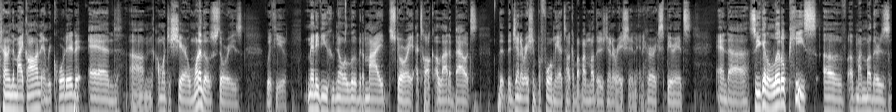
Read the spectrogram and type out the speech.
turned the mic on and recorded. And um, I want to share one of those stories with you. Many of you who know a little bit of my story, I talk a lot about the, the generation before me. I talk about my mother's generation and her experience. And uh, so you get a little piece of, of my mother's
